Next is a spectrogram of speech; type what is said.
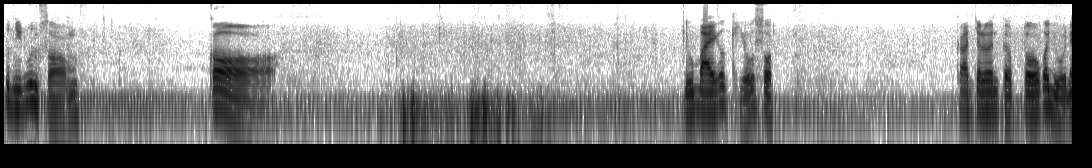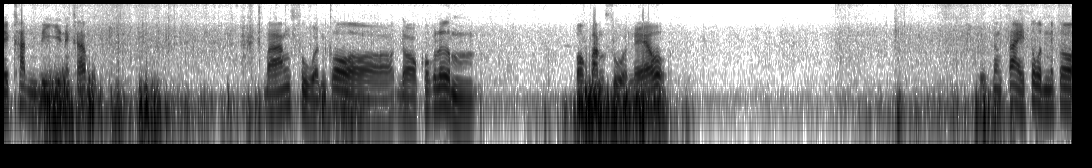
รุ่นนี้รุ่นสองก็ดูใบก็เขียวสด การเจริญเติบโตก็อยู่ในขั้นดีนะครับ บางส่วนก็ดอกก็เริ่มออกบางส่วนแล้วส่วนข้างใต้ต้นนี่ก็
